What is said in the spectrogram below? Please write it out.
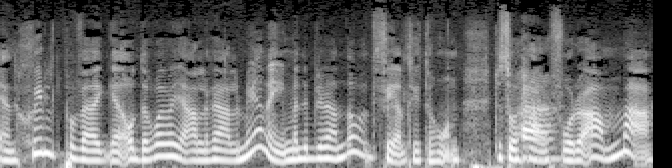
en skylt på väggen och det var i all välmening men det blev ändå fel tyckte hon. Det stod här får du amma.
